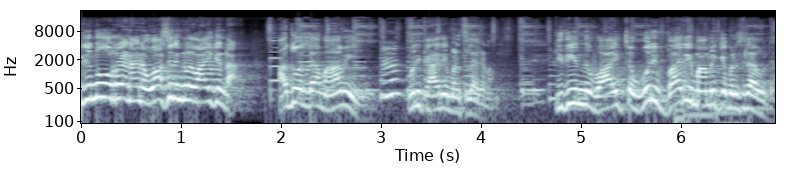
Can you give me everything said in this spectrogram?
ഇരുന്നൂറ് രൂപയാണ്. അങ്ങനെ ഓസ് നിങ്ങൾ വായിക്കണ്ട. അതുമല്ല മാമി ഒരു കാര്യം മനസ്സിലാക്കണം. ഇതിൽ നിന്ന് വായിച്ച ഒരു വരി മാമിക്ക് മനസ്സിലാവില്ല.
